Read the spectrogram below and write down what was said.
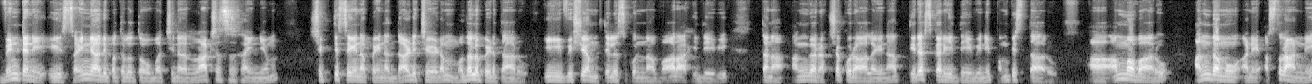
వెంటనే ఈ సైన్యాధిపతులతో వచ్చిన రాక్షస సైన్యం శక్తిసేన పైన దాడి చేయడం మొదలు పెడతారు. ఈ విషయం తెలుసుకున్న వారాహిదేవి తన అంగరక్షకురాలైన తిరస్కరీ దేవిని పంపిస్తారు. ఆ అమ్మవారు అందము అనే అస్త్రాన్ని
